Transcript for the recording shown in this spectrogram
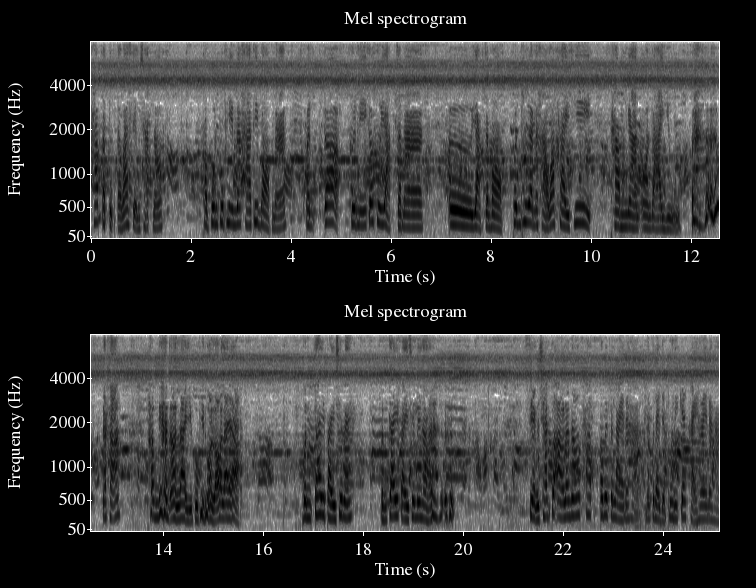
ภาพกระตุกแต่ว่าเสียงชัดเนาะขอบคุณครูพินนะคะที่บอกนะ มันก็คืนนี้ก็คืออยากจะมาเอออยากจะบอกเพื่อนๆนะคะ ว่าใครที่ทำงานออนไลน์อยู่นะคะทำงานออนไลน์อยู่ครูพินหัวล้ออะไรอะมันใกล้ไปใช่ไหมมันใกล้ไปใช่ไหมคะเสียงชัดก็เอาแล้วเนาะภาพก็ไม่เป็นไรนะคะ ไม่เป็นไรเดี๋ยวพรุ่งนี้แก้ไขให้นะคะ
